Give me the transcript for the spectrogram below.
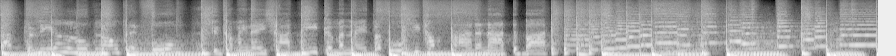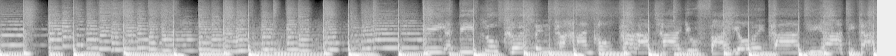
สัตว์เพื่อเลี้ยงลูกน้องเพื่อนฝูงจึงทำให้ในชาตินี้เกิดมาในตระกูลที่ทำปานานาตบาตอดีตลูกเคยเป็นทหารของพระราชาอยู่ฝ่ายโยธาที่อาที่ทหาร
